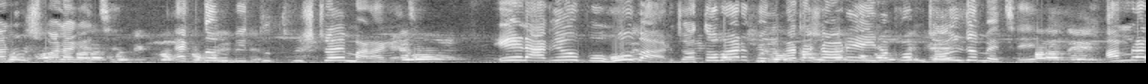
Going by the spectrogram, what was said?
মানুষ মারা গেছে। একদম বিদ্যুৎ পৃষ্ঠ হয়ে মারা গেছে। এর আগেও বহুবার যতবার কলকাতা শহরে এইরকম জল জমেছে আমরা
